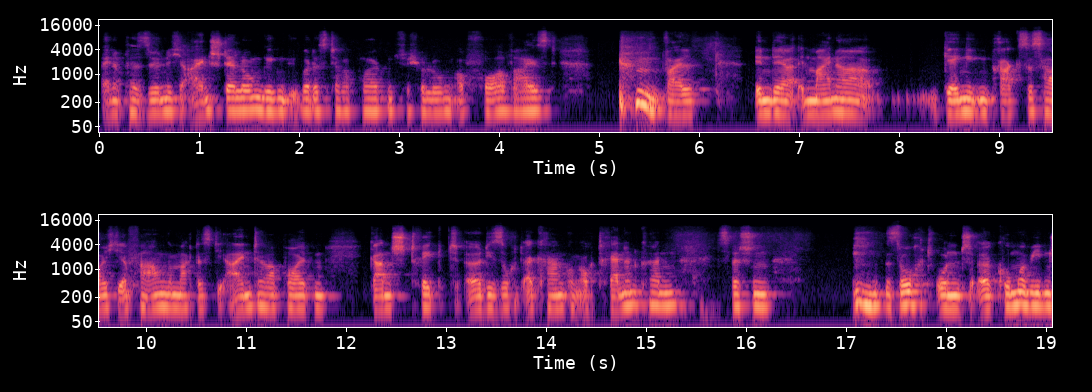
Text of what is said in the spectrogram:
eine persönliche Einstellung gegenüber des Therapeuten, Psychologen auch vorweist, weil in der, in meiner gängigen Praxis habe ich die Erfahrung gemacht, dass die einen Therapeuten ganz strikt äh, die Suchterkrankung auch trennen können zwischen Sucht und äh, komorbiden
